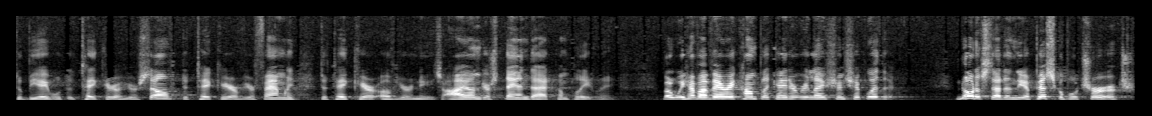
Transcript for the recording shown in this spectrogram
to be able to take care of yourself, to take care of your family, to take care of your needs. I understand that completely. But we have a very complicated relationship with it. Notice that in the Episcopal Church,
